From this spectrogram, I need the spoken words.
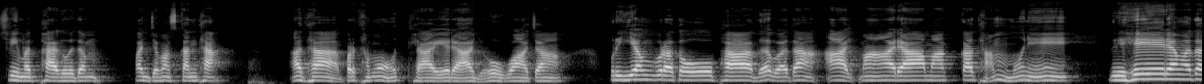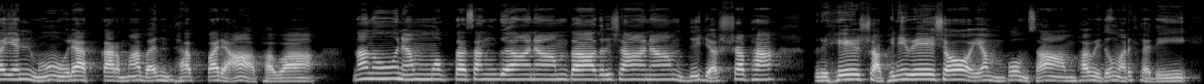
ശ്രീമദ് ഭാഗവതം പഞ്ചമസ്കന്ധ. അഥ പ്രഥമോധ്യായ രാജോവാച. പ്രിയം വ്രതോ ഭാഗവത ആത്മാരാമ കഥം മുനെ. ഗൃഹേ രമതയന്മൂലകർമ്മബന്ധപരാഭവ നൂനം മുക്തസംഗാനാം താദൃശാനാം ദ്വിജർഷഭ ഗൃഹേഷ്വഭിനിവേശോയം പുംസാം ഭവിതുമർഹതി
